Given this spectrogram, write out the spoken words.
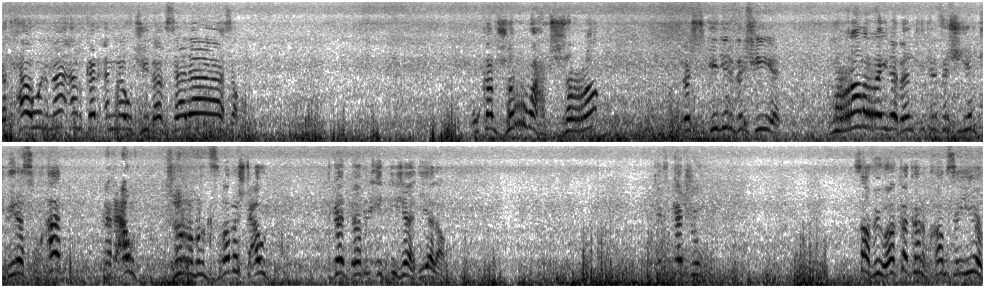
كتحاول ما أمكن أنه تجيبها بسلاسة. وكتجر واحد الجره باش كيدير فرشيات مرة مرة إلا بانت لك الفرشية الكبيرة سبقات كتعاود تجر بالقصبه باش تعاود. تقادها الاتجاه ديالها. كيف كتشوف؟ صافي وهكا كنبقى مصيب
